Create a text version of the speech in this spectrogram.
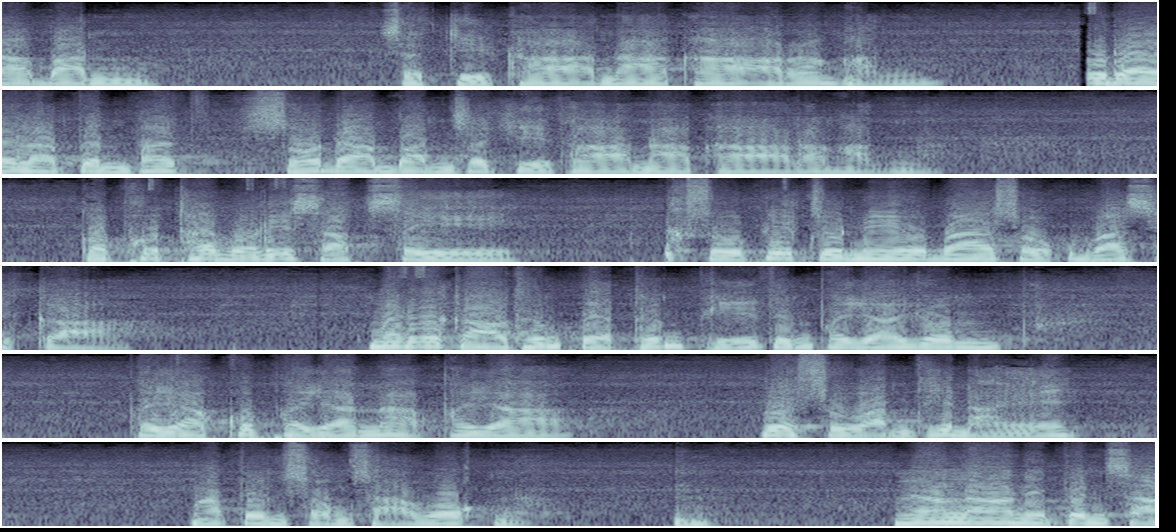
ดาบันสจิคานาคาอรังหันผู้ใดล่ะเป็นพระโสดาบันสจจิทานาคาอรังหันก็พุทธบริษัทสี่ภิกษุภิกษุณีอุบาสกอุบาสิกา ไม่ได้กล่าวถึงเปรตถึงผีถึงพญายมพญาครุดพญานาคพญาเวสสุวรรณที่ไหน มาเป็นสงสาวกนะแล้วเรานี่เป็นสา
